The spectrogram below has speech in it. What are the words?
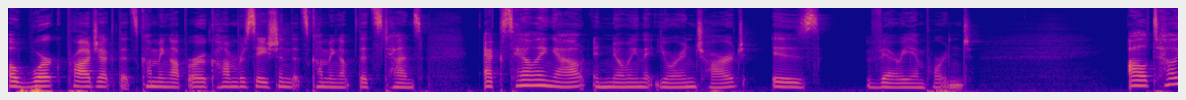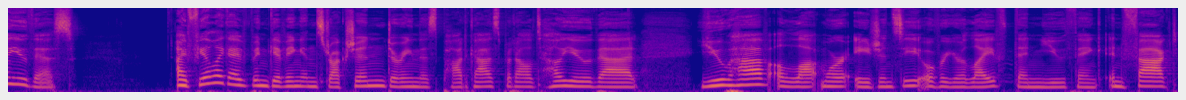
a work project that's coming up or a conversation that's coming up that's tense, exhaling out and knowing that you're in charge is very important. I'll tell you this. I feel like I've been giving instruction during this podcast, but I'll tell you that you have a lot more agency over your life than you think. In fact,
